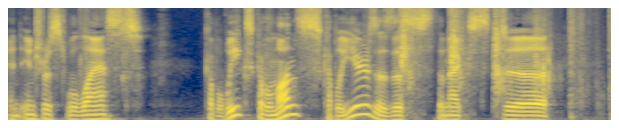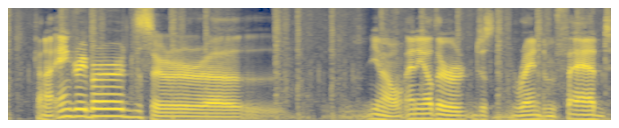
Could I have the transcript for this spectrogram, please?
and interest will last. A couple weeks, couple months, couple years. Is this the next uh, kind of Angry Birds or uh, you know any other just random fad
